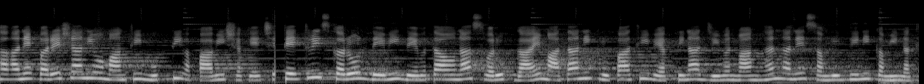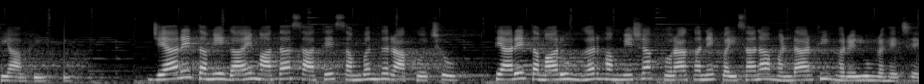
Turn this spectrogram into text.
અને પરેશાનીઓમાંથી મુક્તિ અપાવી શકે છે. તેત્રીસ કરોડ દેવી દેવતાઓના સ્વરૂપ ગાય માતાની કૃપાથી વ્યક્તિના જીવનમાં ધન અને સમૃદ્ધિની કમી નથી આવતી. જ્યારે તમે ગાય માતા સાથે સંબંધ રાખો છો, ત્યારે તમારું ઘર હંમેશા ખોરાક અને પૈસાના ભંડારથી ભરેલું રહે છે.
